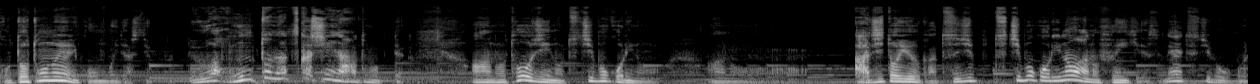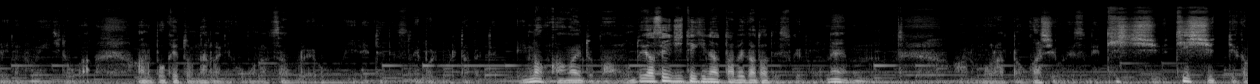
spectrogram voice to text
こう、怒涛のようにこう思い出してくる。うわ、ほんと懐かしいなと思って。あの、当時の土ぼこりの、あの、味というか、土、土ぼこりのあの雰囲気ですね。土ぼこりの雰囲気とか、あのポケットの中にココナッツサブレを入れてですね、ボリボリ食べて。今考えると、まあ本当野生児的な食べ方ですけどもね。うん。あの、もらったお菓子をですね、ティッシュ、ティッシュっていうか、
